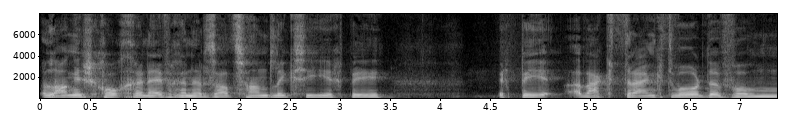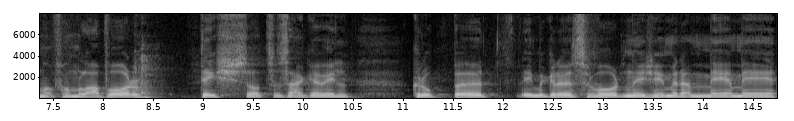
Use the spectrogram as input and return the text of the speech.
lange ist Kochen einfach eine Ersatzhandlung. Ich bin ich bin weggedrängt worden vom vom Labortisch sozusagen, weil die Gruppe immer größer geworden ist, immer mehr mehr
